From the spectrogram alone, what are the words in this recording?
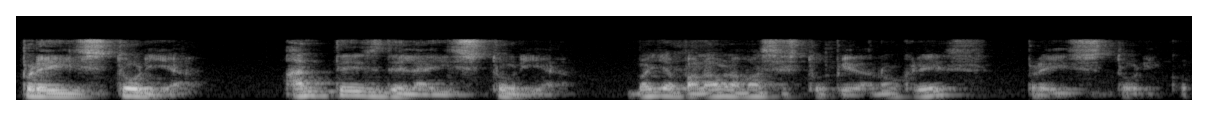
Prehistoria. Antes de la historia. Vaya palabra más estúpida, ¿no crees? Prehistórico.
